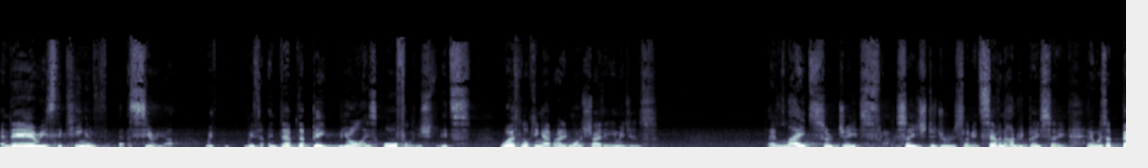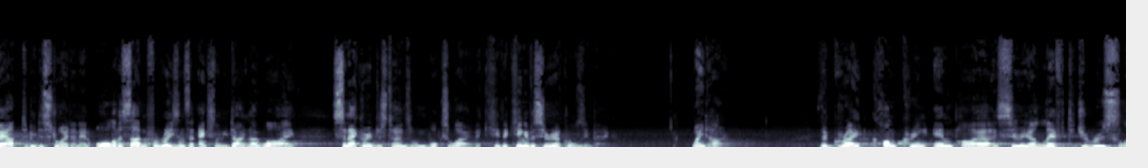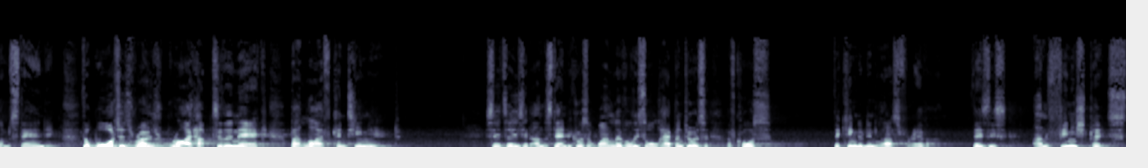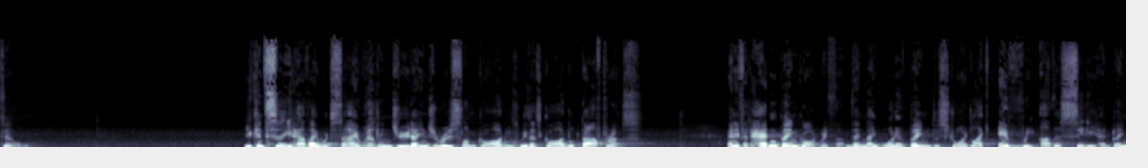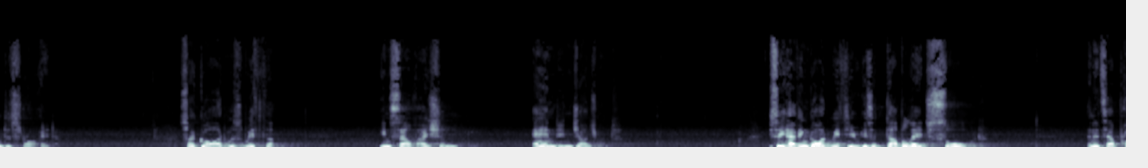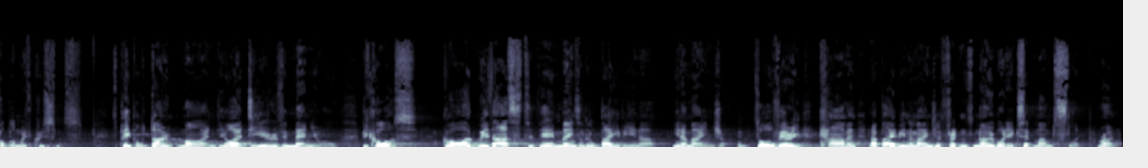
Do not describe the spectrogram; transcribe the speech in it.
And there is the king of Assyria. With, with the, the big mural is awful. It's worth looking at, but I didn't want to show the images. They laid siege to Jerusalem in 700 BC, and it was about to be destroyed. And then all of a sudden, for reasons that actually we don't know why, Sennacherib just turns and walks away. The the king of Assyria calls him back. Went home. The great conquering empire Assyria left Jerusalem standing. The waters rose right up to the neck, but life continued. See, it's easy to understand because at one level this all happened to us. Of course, the kingdom didn't last forever. There's this unfinished piece still you can see how they would say, well, in Judah, in Jerusalem, God was with us, God looked after us. And if it hadn't been God with them, then they would have been destroyed like every other city had been destroyed. So God was with them in salvation and in judgment. You see, having God with you is a double edged sword, and it's our problem with Christmas. People don't mind the idea of Emmanuel because God with us to them means a little baby in a, in a manger. It's all very calm, and, and a baby in a manger threatens nobody except mum's sleep, right?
